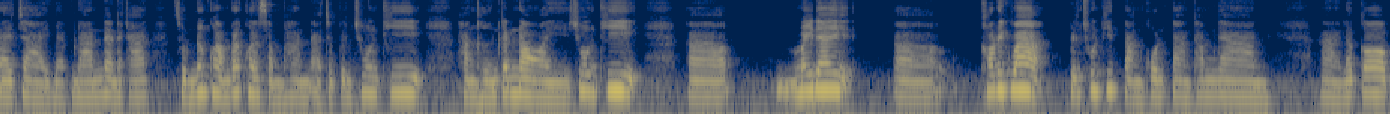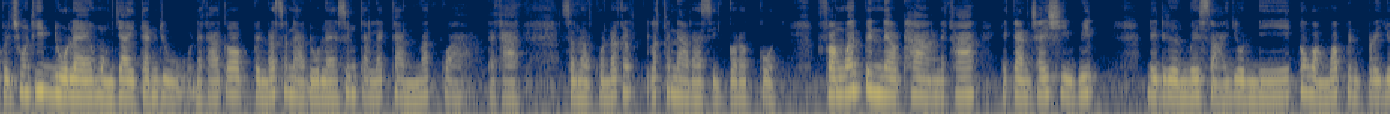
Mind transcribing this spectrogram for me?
รายจ่ายแบบนั้นน่ะนะคะ ส่วนเรื่องความรักความสัมพันธ์อาจจะเป็นช่วงที่ห่างเหินกันหน่อย ช่วงที่ไม่ได้เขาเรียกว่าเป็นช่วงที่ต่างคนต่างทำงานแล้วก็เป็นช่วงที่ดูแลห่วงใยกันอยู่นะคะ ก็เป็นลักษณะดูแลซึ่งกันและกันมากกว่านะคะสำหรับคนลัคลัคนาราศีกรกฎ ฟังไว้เป็นแนวทางนะคะ ในการใช้ชีวิต ในเดือนเมษายนนี้ก็หวังว่าเป็นประโย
